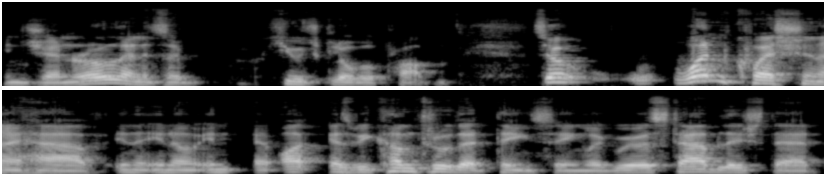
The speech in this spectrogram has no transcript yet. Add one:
in general, and it's a huge global problem. So one question I have, in, you know, in, uh, as we come through that thing, saying like we've established that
